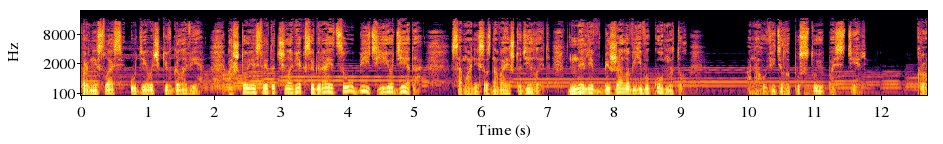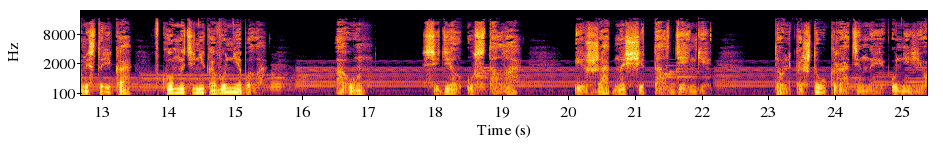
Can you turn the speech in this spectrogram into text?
пронеслась у девочки в голове. А что, если этот человек собирается убить ее деда? Сама не сознавая, что делает, Нелли вбежала в его комнату. Она увидела пустую постель. Кроме старика, в комнате никого не было. А он сидел у стола и жадно считал деньги, только что украденные у нее.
